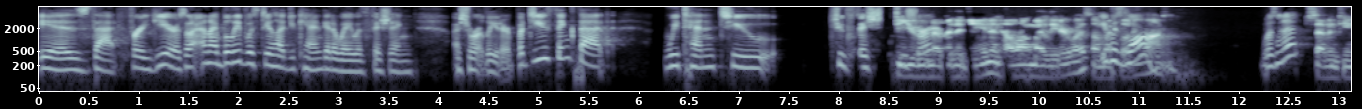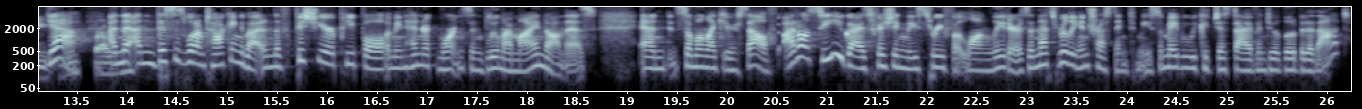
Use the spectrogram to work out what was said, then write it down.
is that for years, and I, and I believe with steelhead you can get away with fishing a short leader. But do you think that we tend to to fish? Do you remember the gene and how long my leader was? it was long wasn't it? 17. Yeah. Feet, and, the, and this is what I'm talking about. And the fishier people, I mean, Henrik Mortensen blew my mind on this. And someone like yourself, I don't see you guys fishing these three foot long leaders. And that's really interesting to me. So maybe we could just dive into a little bit of that.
